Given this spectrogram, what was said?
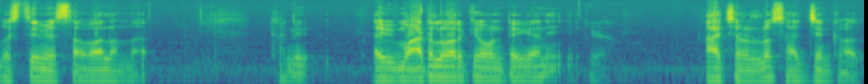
బస్తీ మీద సవాల్ అన్నారు కానీ అవి మాటల వరకే ఉంటాయి కానీ. ఆచరణలో సాధ్యం కాదు.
